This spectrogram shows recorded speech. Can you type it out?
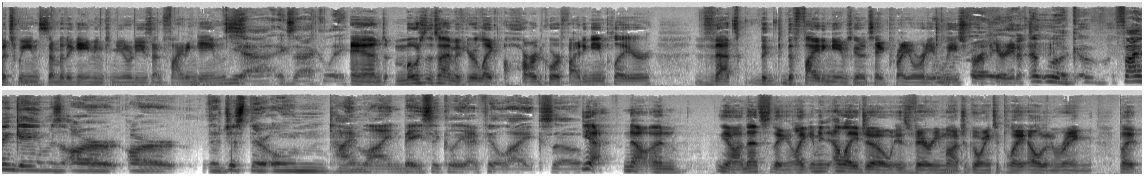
between some of the gaming communities and fighting games. Yeah, exactly. And most of the time, if you're like a hardcore fighting game player, that's the the fighting game is going to take priority at least for a period of time. Look, fighting games are are they're just their own timeline, basically. I feel like so. Yeah, no, and you know, and that's the thing. Like, I mean, L.A. Joe is very much going to play Elden Ring, but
